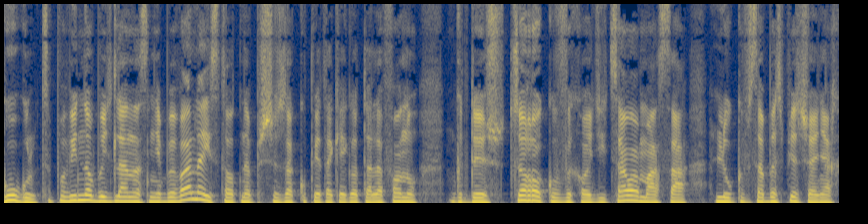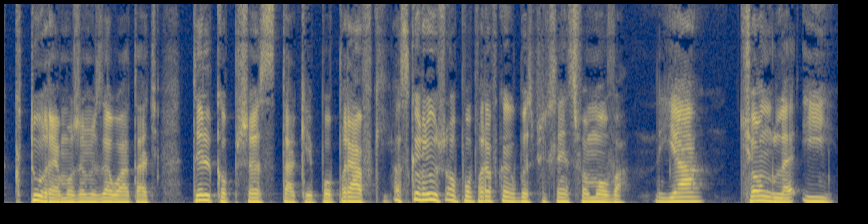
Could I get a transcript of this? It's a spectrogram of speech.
Google, co powinno być dla nas niebywale istotne przy zakupie takiego telefonu, gdyż co roku wychodzi cała masa luk w zabezpieczeniach, które możemy załatać tylko przez takie poprawki. A skoro już o poprawkach bezpieczeństwa mowa, ja ciągle i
